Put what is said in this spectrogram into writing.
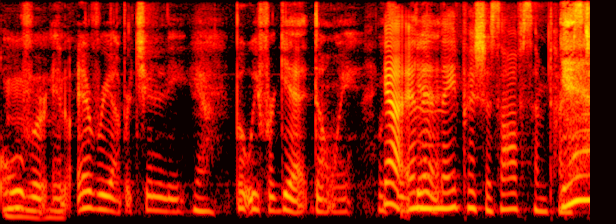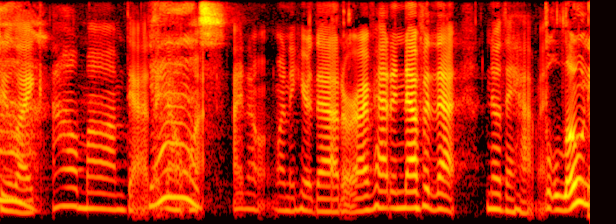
over in every opportunity. Yeah. But we forget, don't we? We yeah, and then they push us off sometimes too, like, "Oh, mom, dad, I don't want, I don't want to hear that," or "I've had enough of that." No, they haven't. baloney.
